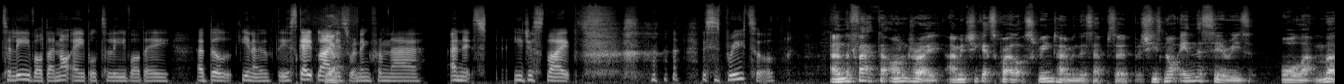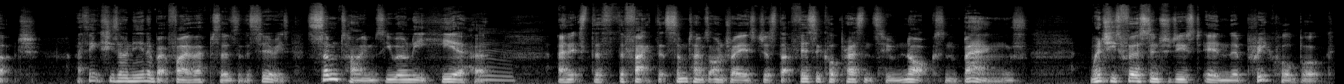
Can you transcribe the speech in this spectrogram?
to leave, or they're not able to leave, or they are built. You know, the escape line Yeah. is running from there, and it's you're just like, this is brutal. And the fact that Andre, I mean, she gets quite a lot of screen time in this episode, but she's not in the series all that much. I think she's only in about five episodes of the series. Sometimes you only hear her. Hmm. And it's the, the fact that sometimes Andre is just that physical presence who knocks and bangs. When she's first introduced in the prequel book,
